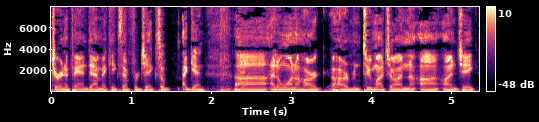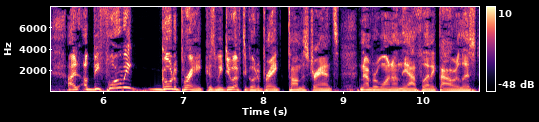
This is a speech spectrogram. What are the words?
during a pandemic except for Jake. So again, uh, I don't want to har- harm too much on uh, on Jake. I, uh, before we go to break, because we do have to go to break. Thomas Drance, number one on the athletic power list,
